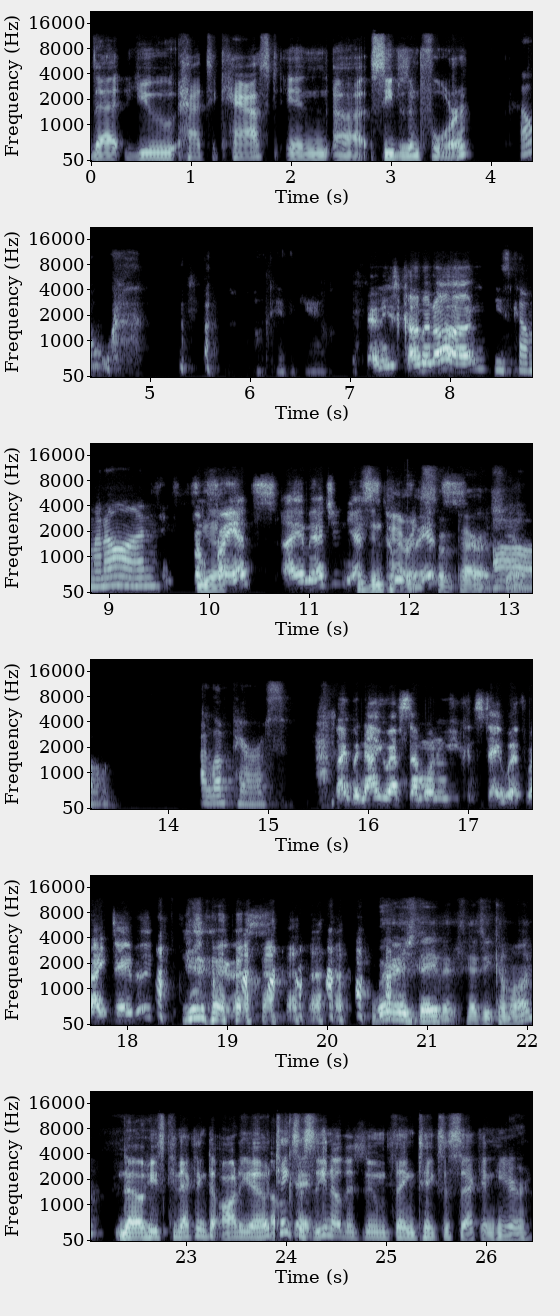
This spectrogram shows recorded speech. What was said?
that you had to cast in uh, season four. Oh, oh, David Gail. And he's coming on he's coming on. from Yeah. France, I imagine. Yes, He's in from Paris. From Paris, yeah. Oh, I love Paris. Right, but now you have someone who you can stay with, right, David? Where is David? Has he come on? no, he's connecting to audio. It takes us, you know, the Zoom thing takes a second here.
